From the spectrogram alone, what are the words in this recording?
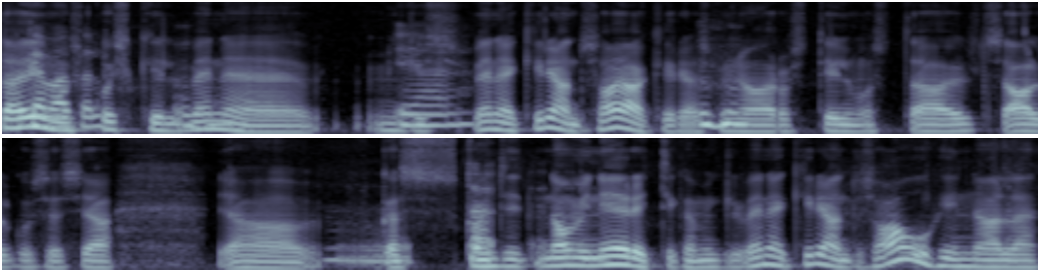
ta ilmus kuskil mm -hmm. vene, mingis ja. vene kirjandusajakirjas mm -hmm. minu arust ilmus ta üldse alguses ja ja kas ta... kandid-, nomineeriti ka mingile vene kirjanduse auhinnale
